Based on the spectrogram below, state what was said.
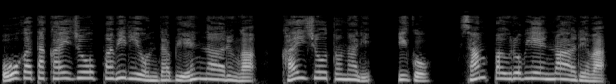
大型会場パビリオンダビエンナールが会場となり、以後、サンパウロビエンナーレは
